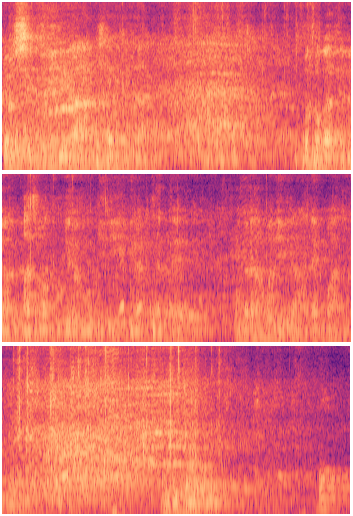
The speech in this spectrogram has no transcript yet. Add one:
역시 분위기가 다릅니다. 보통 같으면 마지막 곡이라고 미리 얘기를 할 텐데 오늘은 한번 얘기를 안 해보았는데 그리고 또뭐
